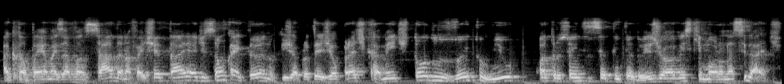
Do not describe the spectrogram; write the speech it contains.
A campanha mais avançada na faixa etária é a de São Caetano, que já protegeu praticamente todos os 8.472 jovens que moram na cidade.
